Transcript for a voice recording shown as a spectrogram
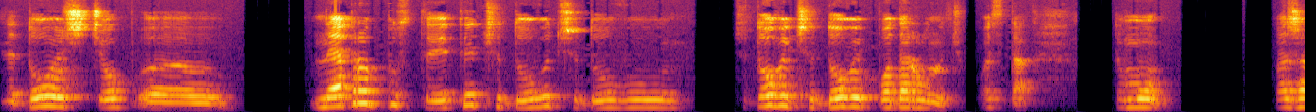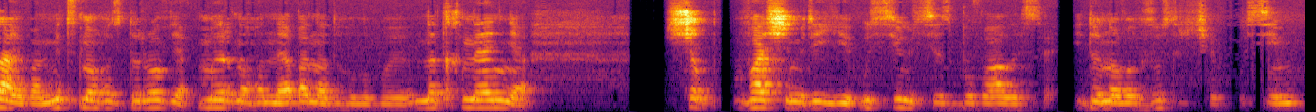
для того, щоб е, не пропустити чудову, чудову, чудовий, чудовий подаруночок. Ось так. Тому бажаю вам міцного здоров'я, мирного неба над головою, натхнення щоб ваші мрії усі-усі збувалися. І до нових зустрічей усім,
